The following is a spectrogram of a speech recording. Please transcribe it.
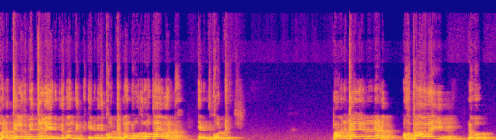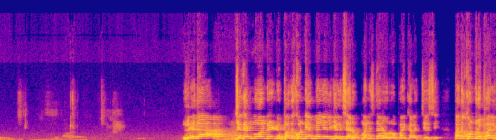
మన తెలుగు మిత్రులు ఎనిమిది మంది ఎనిమిది కోట్ల మంది ఒక రూపాయి ఇవ్వండి. ఎనిమిది కోట్లు. పవన్ కళ్యాణ్ ఉన్నాడు. ఒక పావలయ్యి నువ్వు. లేదా జగన్మోహన్ రెడ్డి పదకొండు ఎమ్మెల్యేలు గెలిచారు. మనిషి ధర రూపాయి కలెక్ట్ చేసి పదకొండు రూపాయలు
